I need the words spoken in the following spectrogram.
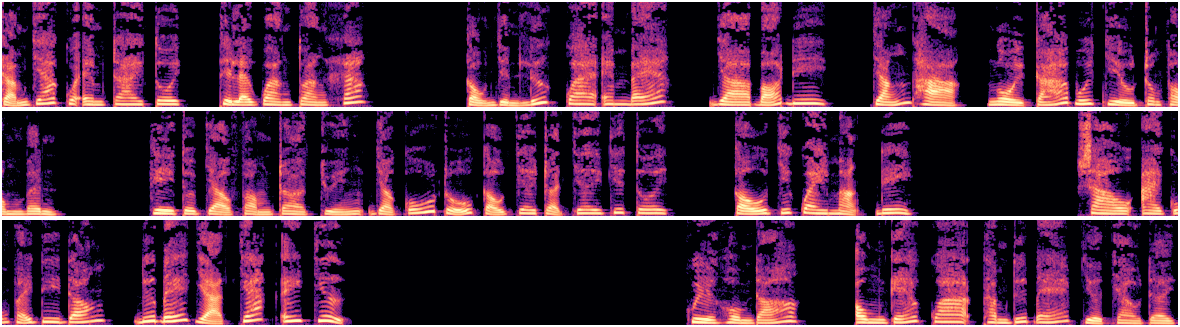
Cảm giác của em trai tôi thì lại hoàn toàn khác. Cậu nhìn lướt qua em bé và bỏ đi, chẳng thà ngồi cả buổi chiều trong phòng mình. Khi tôi vào phòng trò chuyện và cố rủ cậu chơi trò chơi với tôi, cậu chỉ quay mặt đi. Sao ai cũng phải đi đón đứa bé dạ chát ấy chứ? Khuya hôm đó, ông ghé qua thăm đứa bé vừa chào đời.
